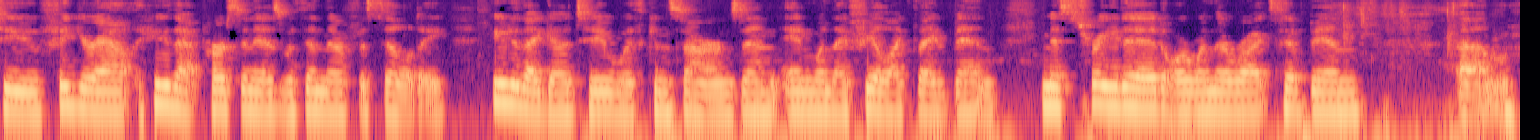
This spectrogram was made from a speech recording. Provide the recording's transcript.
to figure out who that person is within their facility. Who do they go to with concerns and, and when they feel like they've been mistreated or when their rights have been um,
